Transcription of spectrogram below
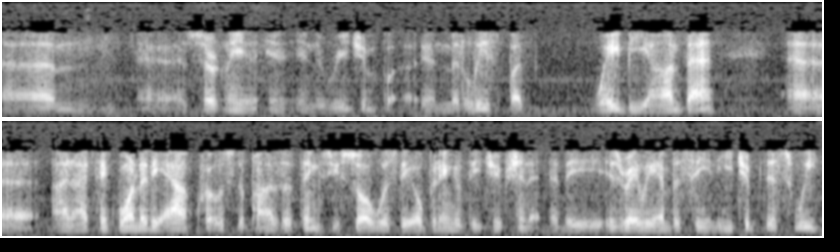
um, uh, certainly in, in the region, in the Middle East, but way beyond that. Uh, and I think one of the outgrowths, the positive things you saw was the opening of the Egyptian, the Israeli embassy in Egypt this week.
